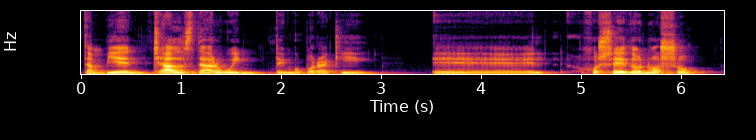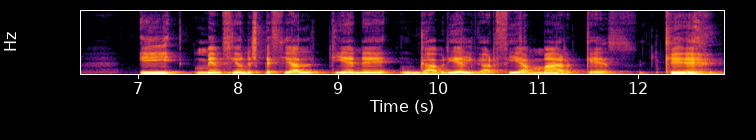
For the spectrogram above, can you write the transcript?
también Charles Darwin, tengo por aquí, José Donoso y mención especial tiene Gabriel García Márquez, que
